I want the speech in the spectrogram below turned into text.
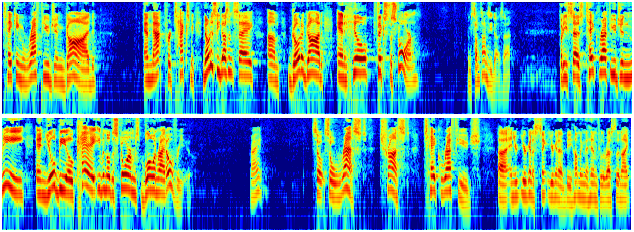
Taking refuge in God, and that protects me. Notice he doesn't say, um, go to God and he'll fix the storm. I mean, sometimes he does that. But he says, take refuge in me and you'll be okay even though the storm's blowing right over you. Right? So, so rest, trust, take refuge. Uh, and you're, you're going to sing, you're going to be humming the hymn for the rest of the night.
